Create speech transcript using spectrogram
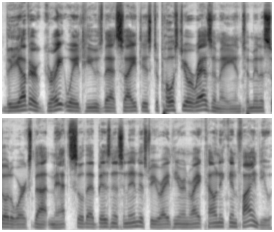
The other great way to use that site is to post your resume into minnesotaworks.net so that business and industry right here in Wright County can find you.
